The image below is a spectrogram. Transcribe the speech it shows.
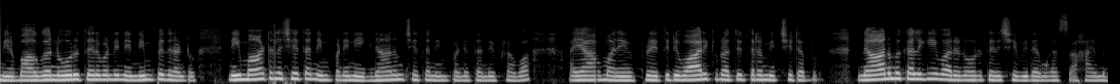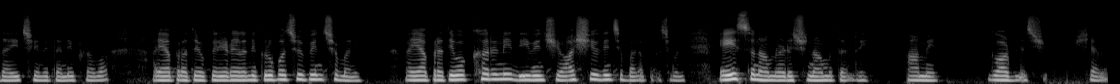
మీరు బాగా నోరు తెరవండి నేను నింపెదరంటూ నీ మాటల చేత నింపండి నీ జ్ఞానం చేత నింపండి తండ్రి ప్రభా. అయా మరి ప్రతి వారికి ప్రత్యుత్తరం ఇచ్చేటప్పుడు జ్ఞానము కలిగి వారి నోరు తెరిచే విధంగా సహాయం దయచేయండి తండ్రి ప్రభా. అయా ప్రతి ఒక్కరి ఎడలని కృప చూపించమని. అయా ప్రతి ఒక్కరిని దీవించి ఆశీర్వదించి బలపరచమని. ఏసునాము నడుచున్నాము తండ్రి. ఆమె గాడ్ బ్లెస్ యూ. షలో.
